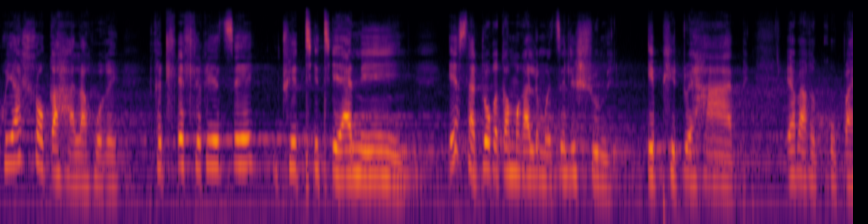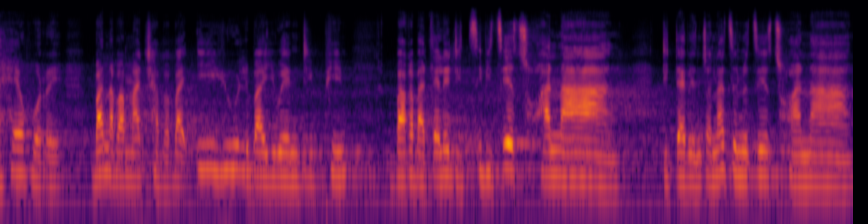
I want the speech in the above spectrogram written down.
Ho ya hlokahala hore re tlehle re etse ntho e teteaneng e sa tlo re ka mora lemo tse leshome e phetwe hape. Ya ba re kopa he hore bana ba matjhaba ba eu le ba undp ba re batlele ditsebi tse tshwanang ditabeng tsona tseno tse tshwanang.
